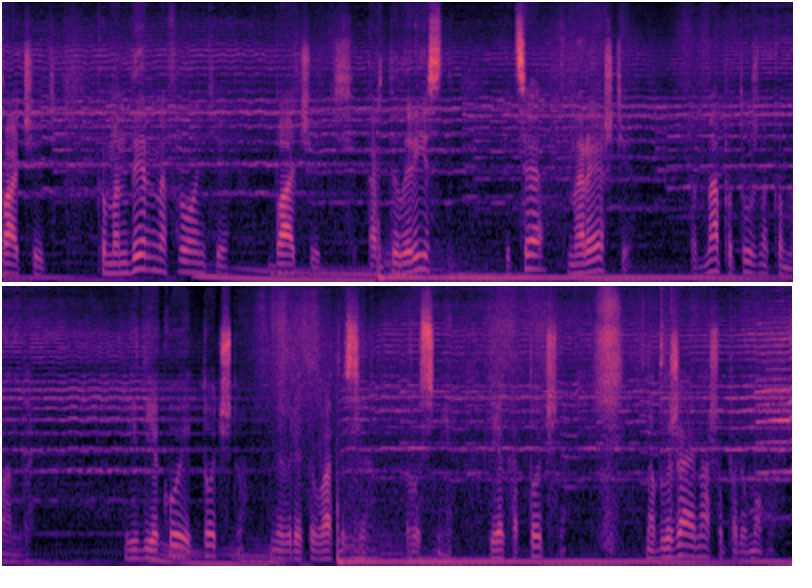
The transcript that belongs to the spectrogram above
бачить командир на фронті, бачить артилеріст. І це нарешті одна потужна команда, від якої точно не врятуватися русні, яка точно наближає нашу перемогу.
